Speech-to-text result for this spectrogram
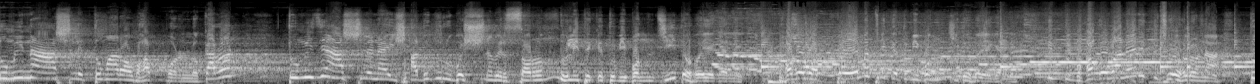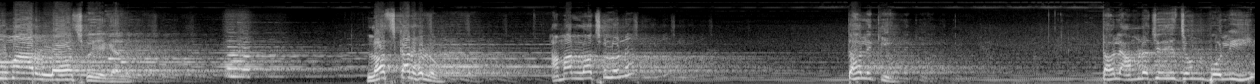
তুমি না আসলে তোমার অভাব পড়ল, কারণ তুমি যে আসলে না এই সাধুগুরু বৈষ্ণবের চরণ ধুলি থেকে তুমি বঞ্চিত হয়ে গেলে, ভগবত প্রেম থেকে তুমি বঞ্চিত হয়ে গেলে, কিন্তু ভগবানের কিছু হলো না, তোমার লজ হয়ে গেল। লস কার হলো? আমার লজ হলো না? তাহলে কি? তাহলে আমরা যদি জন বলি,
